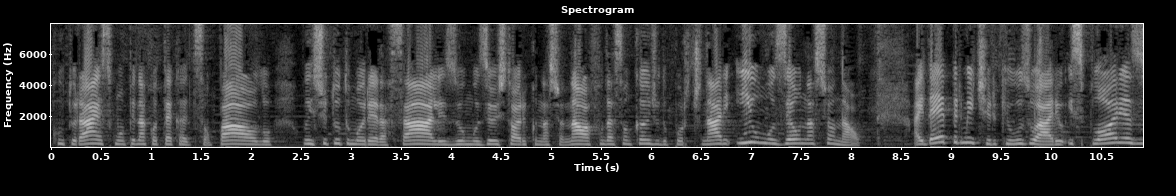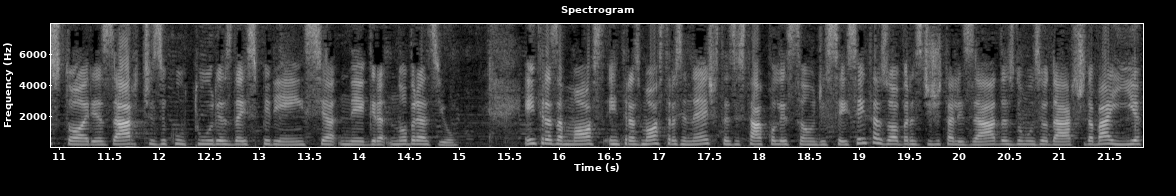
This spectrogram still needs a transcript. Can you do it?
culturais, como a Pinacoteca de São Paulo, o Instituto Moreira Salles, o Museu Histórico Nacional, a Fundação Cândido Portinari e o Museu Nacional. A ideia é permitir que o usuário explore as histórias, artes e culturas da experiência negra no Brasil. Entre as, entre as mostras inéditas está a coleção de 600 obras digitalizadas do Museu da Arte da Bahia,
